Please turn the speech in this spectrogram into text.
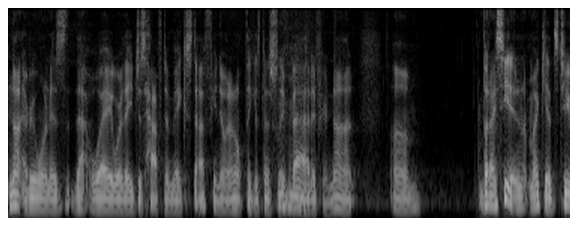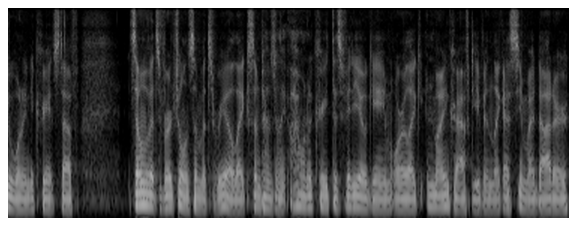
not everyone is that way where they just have to make stuff you know and i don't think it's necessarily bad if you're not um, but I see it in my kids too, wanting to create stuff. Some of it's virtual and some of it's real. Like sometimes they're like, oh, I want to create this video game, or like in Minecraft, even like I see my daughter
